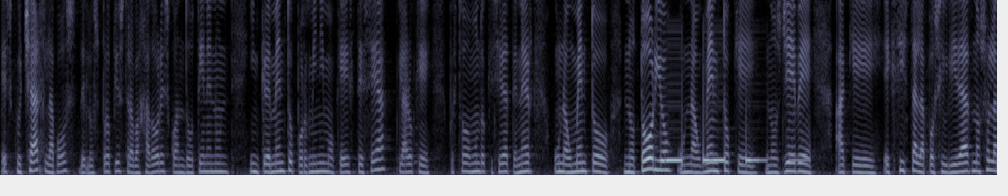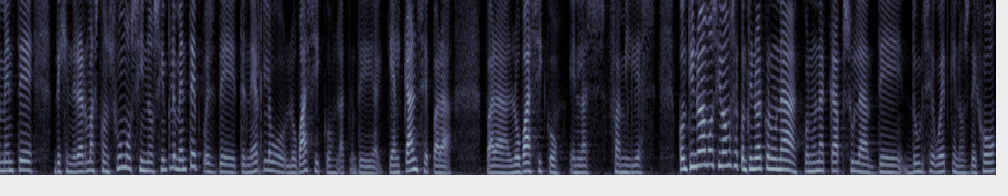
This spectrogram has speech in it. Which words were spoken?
escuchar la voz de los propios trabajadores cuando tienen un incremento por mínimo que éste sea. Claro que pues todo el mundo quisiera tener un aumento notorio, un aumento que nos lleve a que exista la posibilidad no solamente de generar más consumo, sino simplemente pues de tener lo, básico, de, que alcance para, para lo básico en las familias. Continuamos y vamos a continuar con una, con una cápsula de Dulce Wet que nos dejó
